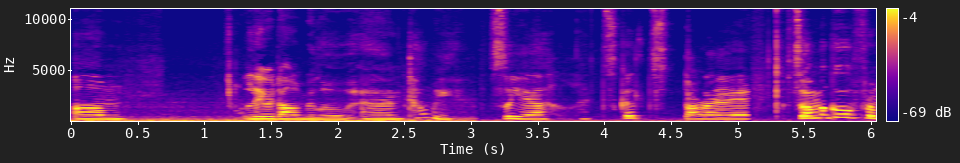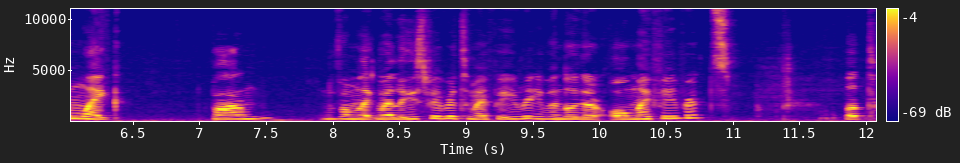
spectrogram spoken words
um leave it down below and tell me so yeah let's get started. So i'm gonna go from like bottom from like my least favorite to my favorite even though they're all my favorites. But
